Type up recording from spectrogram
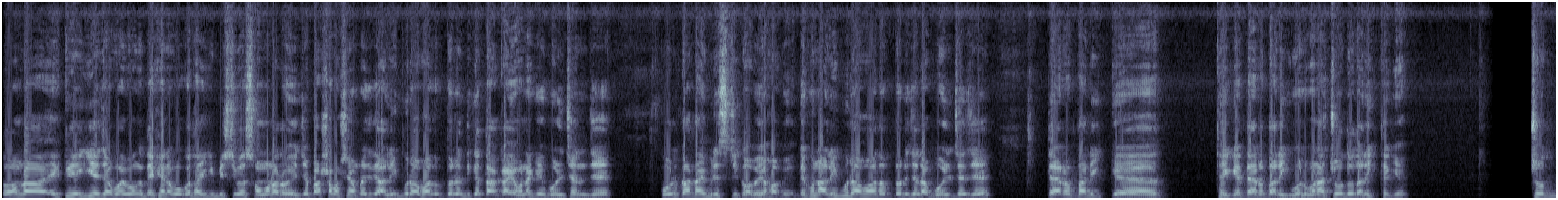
তো আমরা একটু এগিয়ে যাব এবং দেখে নেব কোথায় কি বৃষ্টিপাতের সম্ভাবনা রয়েছে। পাশাপাশি আমরা যদি আলিপুর আবহাওয়া দপ্তরের দিকে তাকাই, অনেকেই বলছেন যে কলকাতায় বৃষ্টি কবে হবে? দেখুন, আলিপুর আবহাওয়া দপ্তর যেটা বলছে যে, তেরো তারিখ থেকে তেরো তারিখ বলব না, চোদ্দ তারিখ থেকে। চোদ্দ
